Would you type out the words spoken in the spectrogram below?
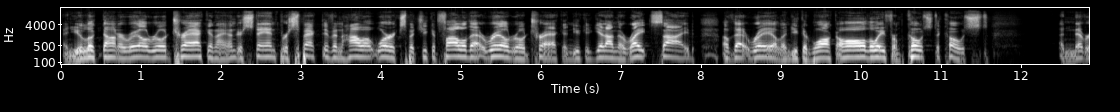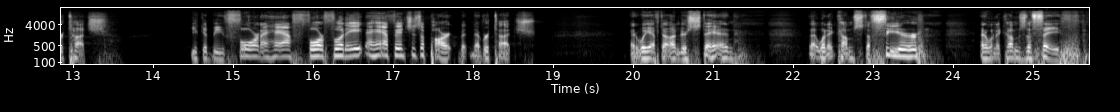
and you look down a railroad track and i understand perspective and how it works but you could follow that railroad track and you could get on the right side of that rail and you could walk all the way from coast to coast and never touch. You could be four and a half four foot eight and a half inches apart but never touch. And we have to understand that when it comes to fear and when it comes to faith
